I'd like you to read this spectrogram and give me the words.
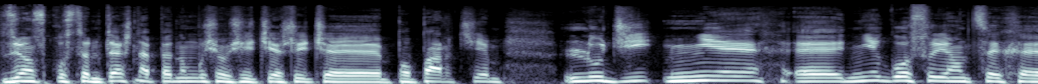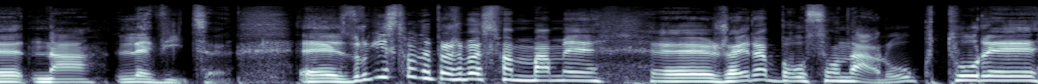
W związku z tym też na pewno musiał się cieszyć e, poparciem ludzi nie, e, nie głosujących na lewicę. Z drugiej strony, proszę Państwa, mamy Jaira Bolsonaru, który...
